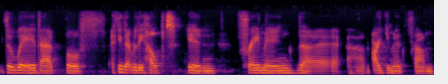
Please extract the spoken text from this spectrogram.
the way that both, I think that really helped in framing the um, argument from,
